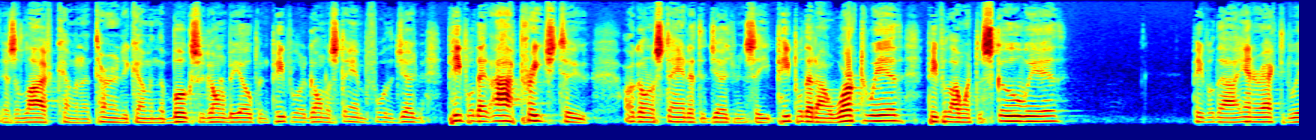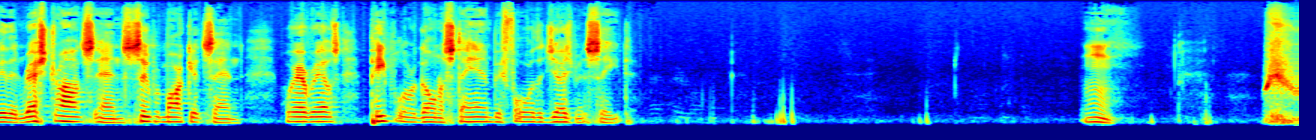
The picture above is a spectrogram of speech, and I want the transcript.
There's a life coming, eternity coming. The books are going to be open. People are going to stand before the judgment. People that I preach to are going to stand at the judgment seat. People that I worked with, people I went to school with, people that I interacted with in restaurants and supermarkets and wherever else, people are going to stand before the judgment seat. Mm. Whew.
